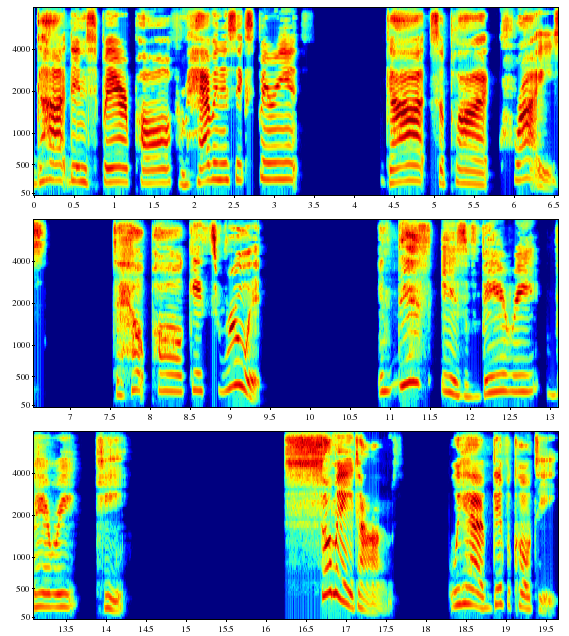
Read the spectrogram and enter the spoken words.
God didn't spare Paul from having this experience, God supplied Christ to help Paul get through it. And this is very, very key. So many times we have difficulty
